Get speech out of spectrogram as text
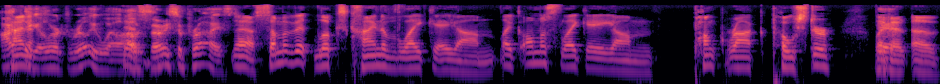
I kind think of it worked really well. I was very surprised. yeah. Some of it looks kind of like a um, like almost like a um, punk rock poster, like Yeah. a, a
